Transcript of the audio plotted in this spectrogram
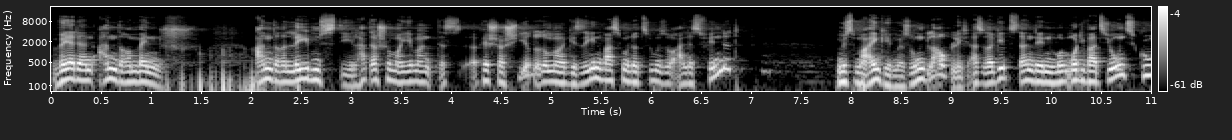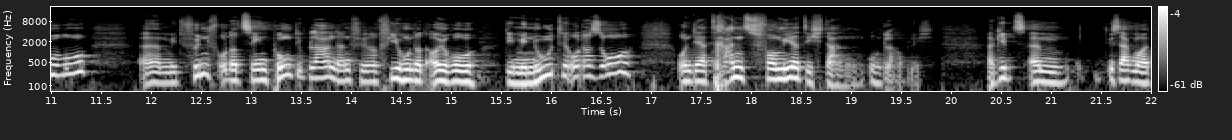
werde ein anderer Mensch, anderer Lebensstil. Hat da schon mal jemand das recherchiert oder mal gesehen, was man dazu so alles findet? Müssen wir eingeben, das ist unglaublich. Also da gibt es dann den Motivationsguru äh, mit fünf oder zehn Punkteplan, dann für 400 Euro die Minute oder so. Und der transformiert dich dann. Unglaublich. Da gibt es, ähm, ich sage mal,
